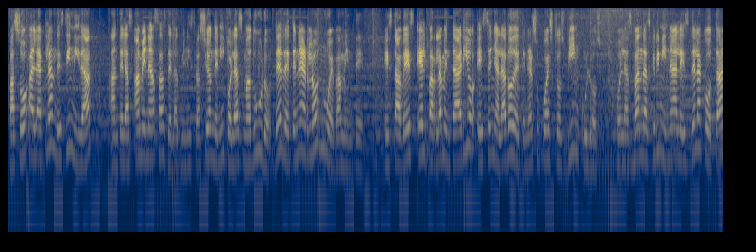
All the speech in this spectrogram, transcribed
pasó a la clandestinidad ante las amenazas de la administración de Nicolás Maduro de detenerlo nuevamente. Esta vez el parlamentario es señalado de tener supuestos vínculos con las bandas criminales de la Cota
